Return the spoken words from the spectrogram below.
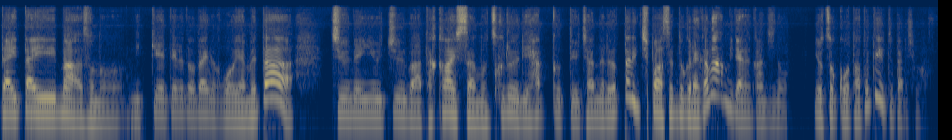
大体まあその日系テレ東大学を辞めた中年 YouTuber 高橋さんの作るリハックっていうチャンネルだったら1%ぐらいかな、みたいな感じの予測を立てて言ってたりします。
